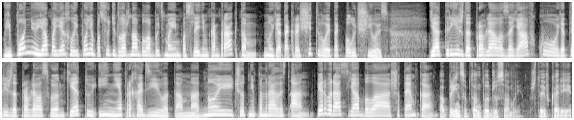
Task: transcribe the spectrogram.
В Японию я поехала. Япония, по сути, должна была быть моим последним контрактом. Ну, я так рассчитывала, и так получилось. Я трижды отправляла заявку, я трижды отправляла свою анкету и не проходила там. На одной что-то не понравилось. А, первый раз я была шатенка, А принцип там тот же самый, что и в Корее.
